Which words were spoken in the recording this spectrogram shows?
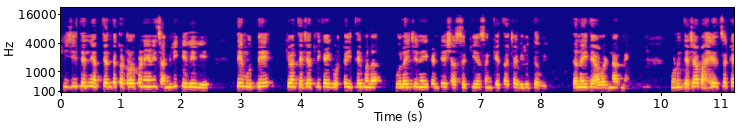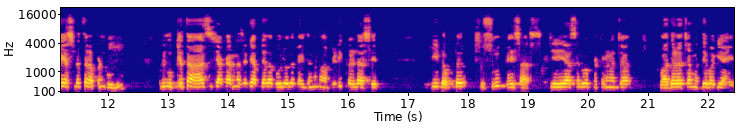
की जी त्यांनी अत्यंत कठोरपणे आणि चांगली केलेली आहे ते मुद्दे किंवा त्याच्यातली काही गोष्ट इथे मला बोलायची नाही कारण ते शासकीय संकेताच्या विरुद्ध होईल. त्यांना इथे आवडणार नाही. म्हणून त्याच्या बाहेरचं काही असलं तर आपण बोलू. मी मुख्यतः आज ज्या कारणासाठी आपल्याला बोलवलं काही जणांना ऑलरेडी कळलं असेल की डॉक्टर सुश्रुत घैसास जे या सर्व प्रकरणाच्या वादळाच्या मध्यभागी आहेत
